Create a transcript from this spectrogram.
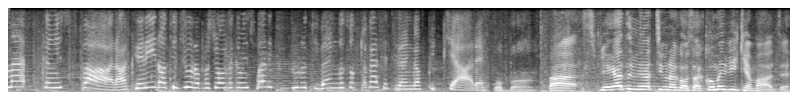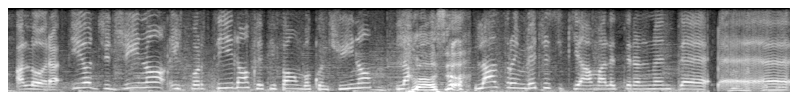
merda che mi spara. Kerino, ti giuro, la prossima volta che mi spari, ti giuro, ti vengo sotto casa e ti vengo a picchiare. Va bene. Ma spiegatemi un attimo una cosa. Come vi chiamate? Allora, io Gigino, il fortino che ti fa un bocconcino. La- Cosa? L'altro invece si chiama letteralmente. Eh,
